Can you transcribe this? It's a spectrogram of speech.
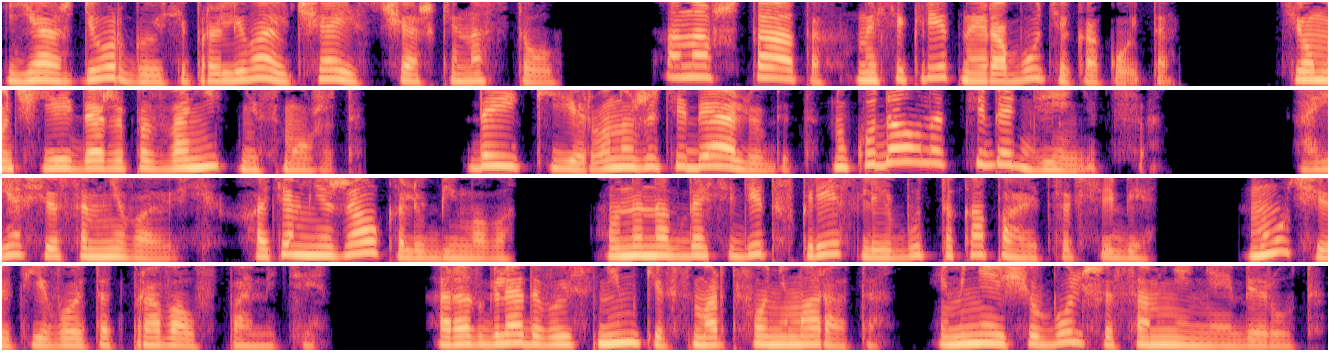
Я аж дергаюсь и проливаю чай из чашки на стол. Она в Штатах, на секретной работе какой-то. Тёмыч ей даже позвонить не сможет. Да и Кир, он уже тебя любит. Ну куда он от тебя денется? А я все сомневаюсь, хотя мне жалко любимого. Он иногда сидит в кресле и будто копается в себе. Мучает его этот провал в памяти. Разглядываю снимки в смартфоне Марата, и меня еще больше сомнения берут.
